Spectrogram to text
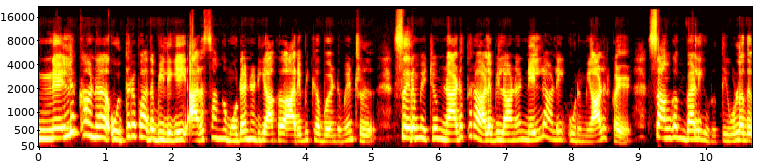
நெல்லுக்கான உத்தரவாத விலையை அரசாங்கம் உடனடியாக அறிவிக்க வேண்டும் என்று சிறு மற்றும் நடுத்தர அளவிலான நெல் ஆலை உரிமையாளர்கள் சங்கம் வலியுறுத்தியுள்ளது.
